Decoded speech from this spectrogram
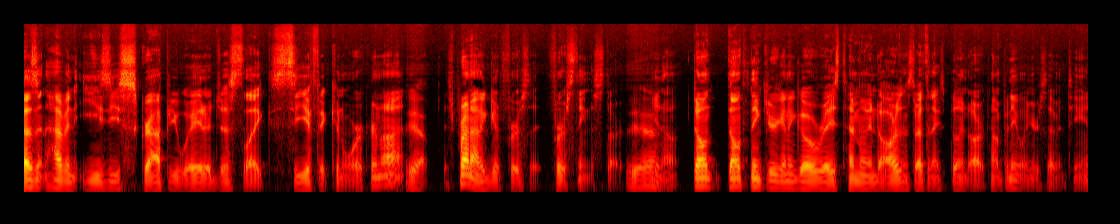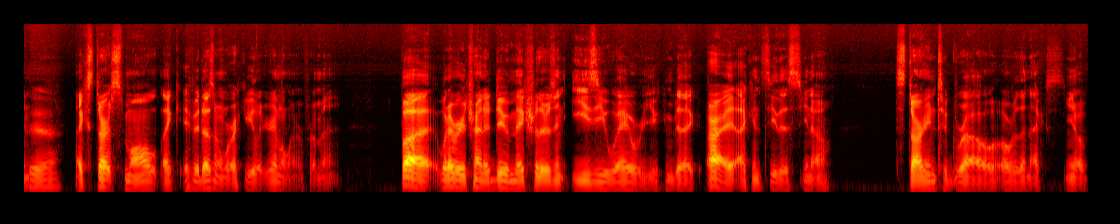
doesn't have an easy, scrappy way to just like see if it can work or not, yeah it's probably not a good first first thing to start. yeah You know, don't don't think you're gonna go raise ten million dollars and start the next billion dollar company when you're 17. yeah Like start small. Like if it doesn't work, you- you're gonna learn from it. But whatever you're trying to do, make sure there's an easy way where you can be like, all right, I can see this, you know, starting to grow over the next, you know,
